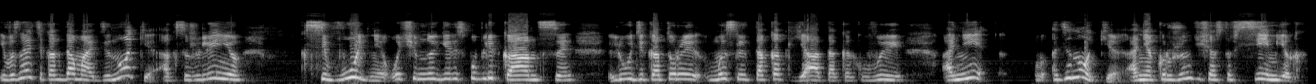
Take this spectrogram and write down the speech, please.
И вы знаете, когда мы одиноки, а, к сожалению, сегодня очень многие республиканцы, люди, которые мыслят так, как я, так, как вы, они одиноки. Они окружены часто в семьях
